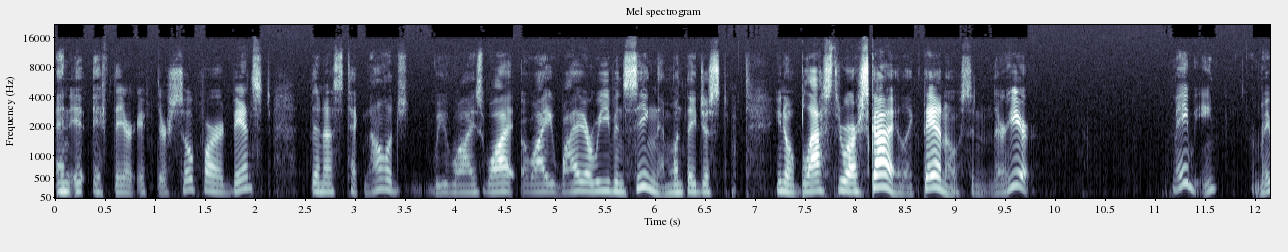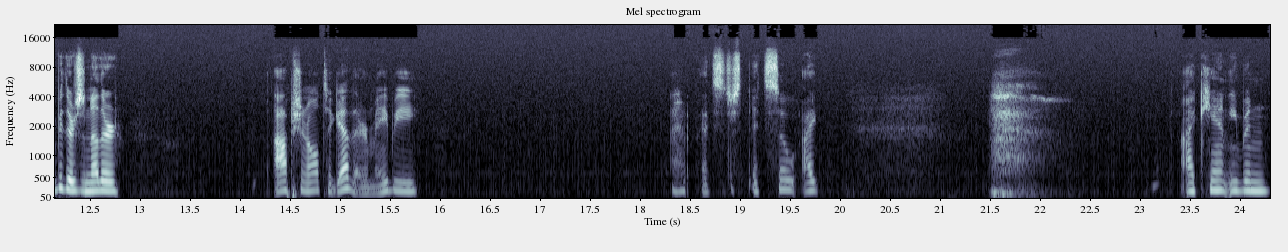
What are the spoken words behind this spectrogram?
And if, if they're if they're so far advanced than us technology wise, why why why are we even seeing them? Wouldn't they just, you know, blast through our sky like Thanos and they're here? Maybe, or maybe there's another option altogether. Maybe it's just it's so I I can't even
